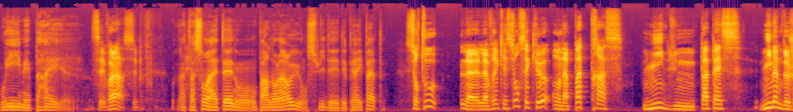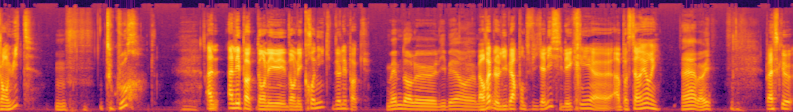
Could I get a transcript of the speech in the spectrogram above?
Oui, mais pareil. C'est voilà, c'est De toute façon, à Athènes, on, on parle dans la rue, on suit des, des péripates. Surtout, la, la vraie question, c'est que on n'a pas de traces ni d'une papesse, ni même de Jean VIII, Mm. tout court, à, à l'époque, dans les, dans les chroniques de l'époque. Même dans le Liber. euh, Mais en fait, le Liber Pontificalis, il est écrit euh, a posteriori. Ah, bah oui. Parce que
